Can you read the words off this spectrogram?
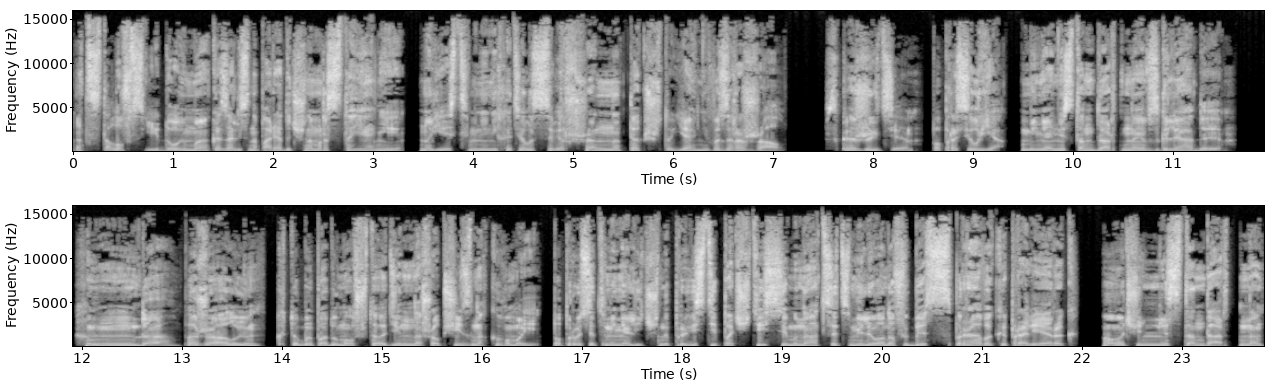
От столов с едой мы оказались на порядочном расстоянии, но есть мне не хотелось совершенно, так что я не возражал. «Скажите», — попросил я, — «у меня нестандартные взгляды». «Хм, да, пожалуй. Кто бы подумал, что один наш общий знакомый попросит меня лично провести почти 17 миллионов без справок и проверок. Очень нестандартно.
